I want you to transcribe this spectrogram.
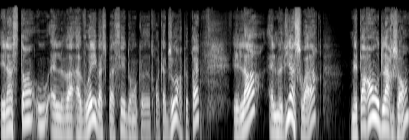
et l'instant où elle va avouer, il va se passer donc 3-4 euh, jours à peu près. Et là, elle me dit un soir, mes parents ont de l'argent,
